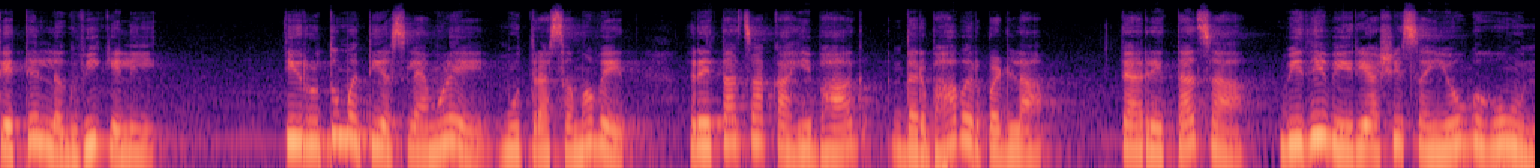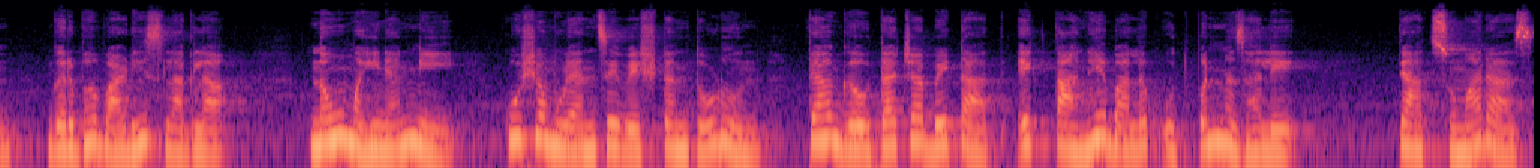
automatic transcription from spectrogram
तेथे लघवी केली. ती ऋतुमती असल्यामुळे मूत्रासमवेत रेताचा काही भाग दर्भावर पडला. त्या रेताचा विधिवीर्याशी संयोग होऊन गर्भ वाढीस लागला. नऊ महिन्यांनी कुशमुळ्यांचे वेष्टन तोडून त्या गवताच्या बेटात एक तान्हे बालक उत्पन्न झाले. त्याच सुमारास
